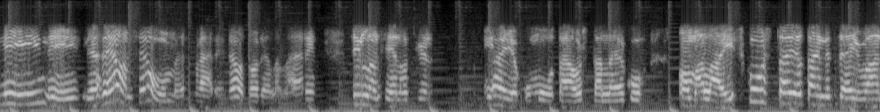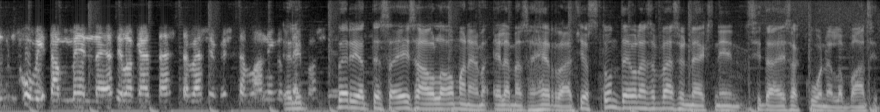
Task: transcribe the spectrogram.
Niin, niin. Ja se on, se on mun mielestä väärin. Se on todella väärin. Silloin siellä on kyllä ihan joku muu taustalla, joku oma laiskuus tai jotain, että ei vaan huvita mennä ja silloin käyttää sitä väsymystä vaan niin Eli tekosyyn. periaatteessa ei saa olla oman elämä- elämänsä herra. Että jos tuntee olensa väsyneeksi, niin sitä ei saa kuunnella, vaan sit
